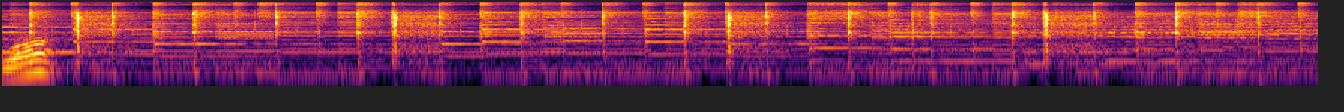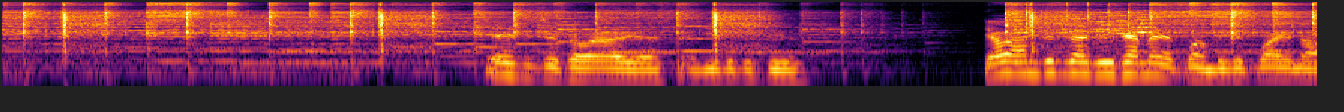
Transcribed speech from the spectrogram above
What? This is just hilarious, and you could just do. Yo, I'm just gonna do 10 minute one because why not?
